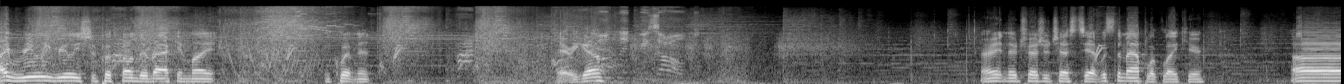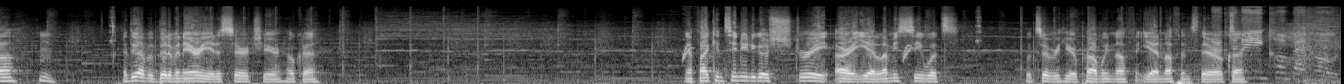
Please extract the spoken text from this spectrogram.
I really, really should put thunder back in my equipment. There we go. Alright, no treasure chests yet. What's the map look like here? Uh, hmm. I do have a bit of an area to search here. Okay. Now if I continue to go straight... Alright, yeah, let me see what's what's over here. Probably nothing. Yeah, nothing's there. Okay. Activating combat mode.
